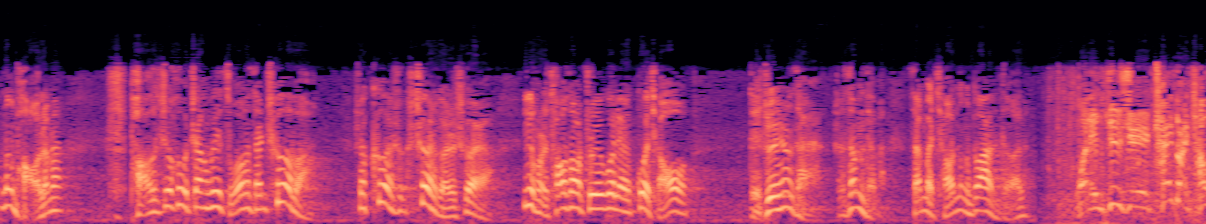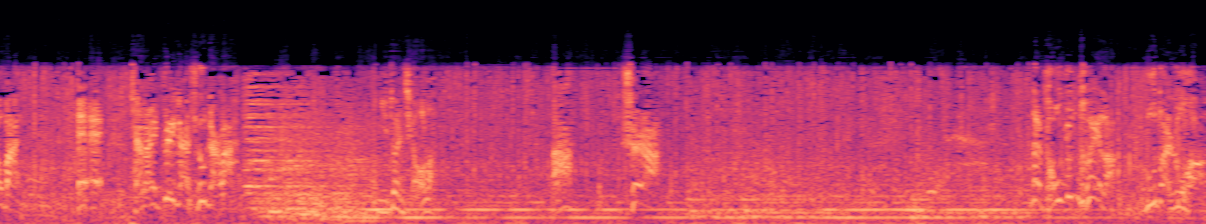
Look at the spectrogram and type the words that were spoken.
弄跑了吗？跑了之后，张飞琢磨，咱撤吧。说撤是撤是搁这撤呀，一会儿曹操追过来过桥，得追上咱。说这么的吧，咱把桥弄断了得了。我领军士拆断桥板，嘿嘿，前来追赶兄长了。你断桥了？啊？是啊，那曹军退了，不断如何？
